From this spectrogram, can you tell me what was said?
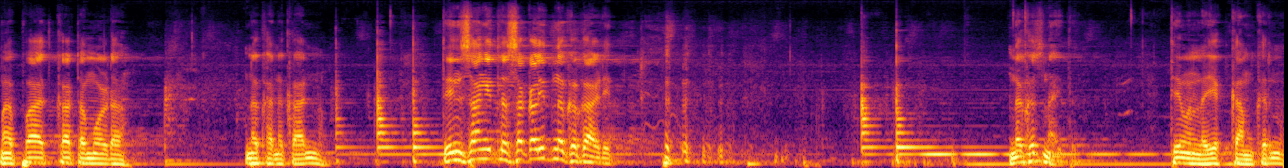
मग पायात काटा मोडा नखानं काढणं त्यांनी सांगितलं सकाळीच नख काढेत. नखच नाही तर. ते म्हणलं एक काम कर ना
